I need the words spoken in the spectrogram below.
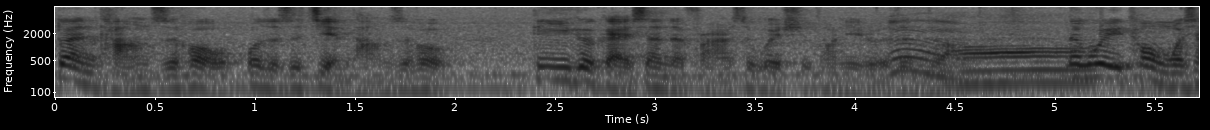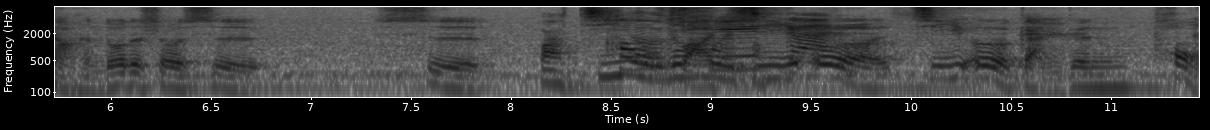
断糖之后或者是减糖之后。第一个改善的反而是胃食道逆流症状。哦，那胃痛，我想很多的时候是是把饥饿把饥饿饥饿感跟痛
